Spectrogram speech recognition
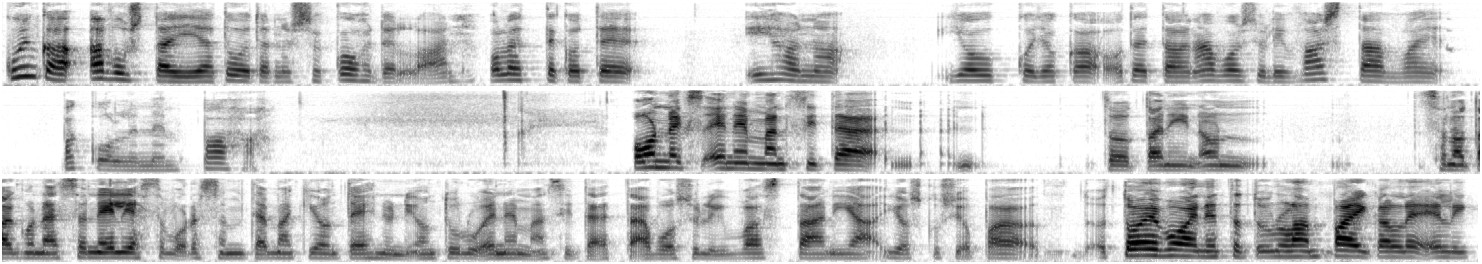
Kuinka avustajia tuotannossa kohdellaan? Oletteko te ihana joukko, joka otetaan avosylin vastaan vai pakollinen paha? Onneksi enemmän sitä tota, niin on, sanotaanko näissä neljässä vuodessa, mitä mäkin olen tehnyt, niin on tullut enemmän sitä, että avosylin vastaan ja joskus jopa toivoin, että tullaan paikalle, eli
